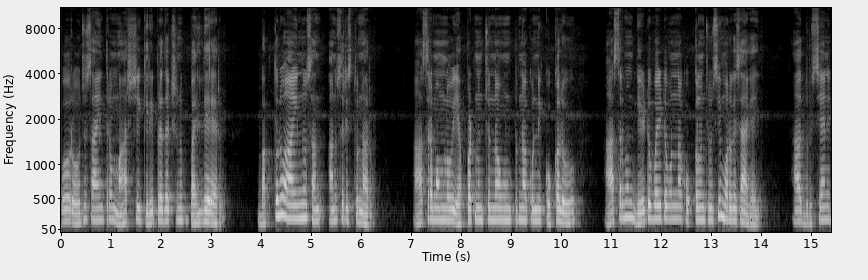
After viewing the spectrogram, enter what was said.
ఓ రోజు సాయంత్రం మహర్షి గిరి ప్రదక్షిణకు బయలుదేరారు. భక్తులు ఆయన్ను సం అనుసరిస్తున్నారు. ఆశ్రమంలో ఎప్పటి ఉంటున్న కొన్ని కుక్కలు ఆశ్రమం గేటు బయట ఉన్న కుక్కలను చూసి మొరగసాగాయి. ఆ దృశ్యాన్ని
